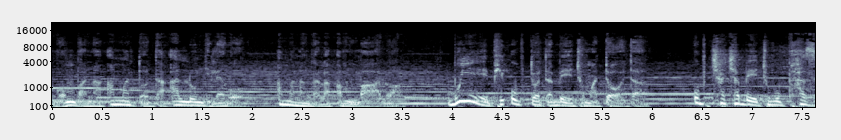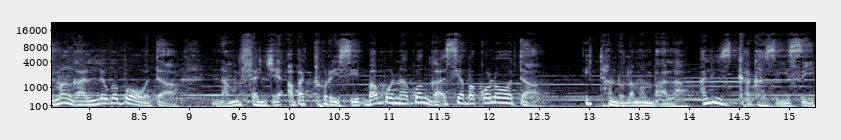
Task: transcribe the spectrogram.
ngombana amadoda alungileko amalanga la ambalwa buyephi ubudoda bethu madoda ubutshatsha bethu buphazima ngale kweboda namhlanje abathorisi babona kwanga siyabakoloda ithando lamambala alizikhakhazisi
